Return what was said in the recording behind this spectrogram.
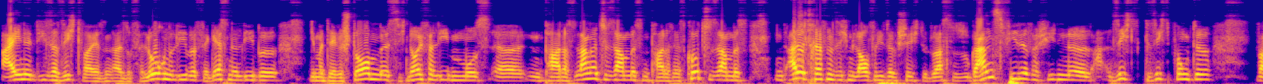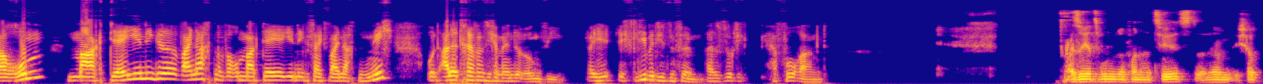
eine dieser Sichtweisen, also verlorene Liebe, vergessene Liebe, jemand, der gestorben ist, sich neu verlieben muss, äh, ein Paar, das lange zusammen ist, ein Paar, das erst kurz zusammen ist, und alle treffen sich im Laufe dieser Geschichte. Du hast so ganz viele verschiedene Sicht Gesichtspunkte, warum mag derjenige Weihnachten und warum mag derjenige vielleicht Weihnachten nicht, und alle treffen sich am Ende irgendwie. Ich, ich liebe diesen Film, also wirklich hervorragend. Also jetzt, wo du davon erzählst, äh, ich habe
